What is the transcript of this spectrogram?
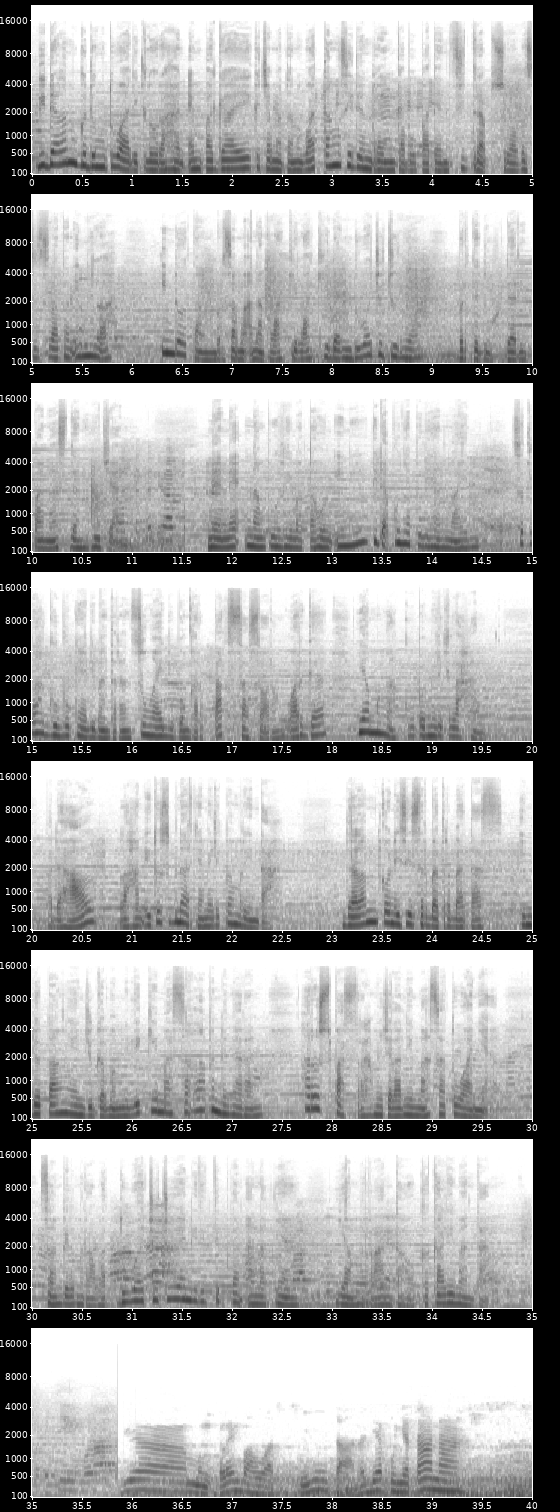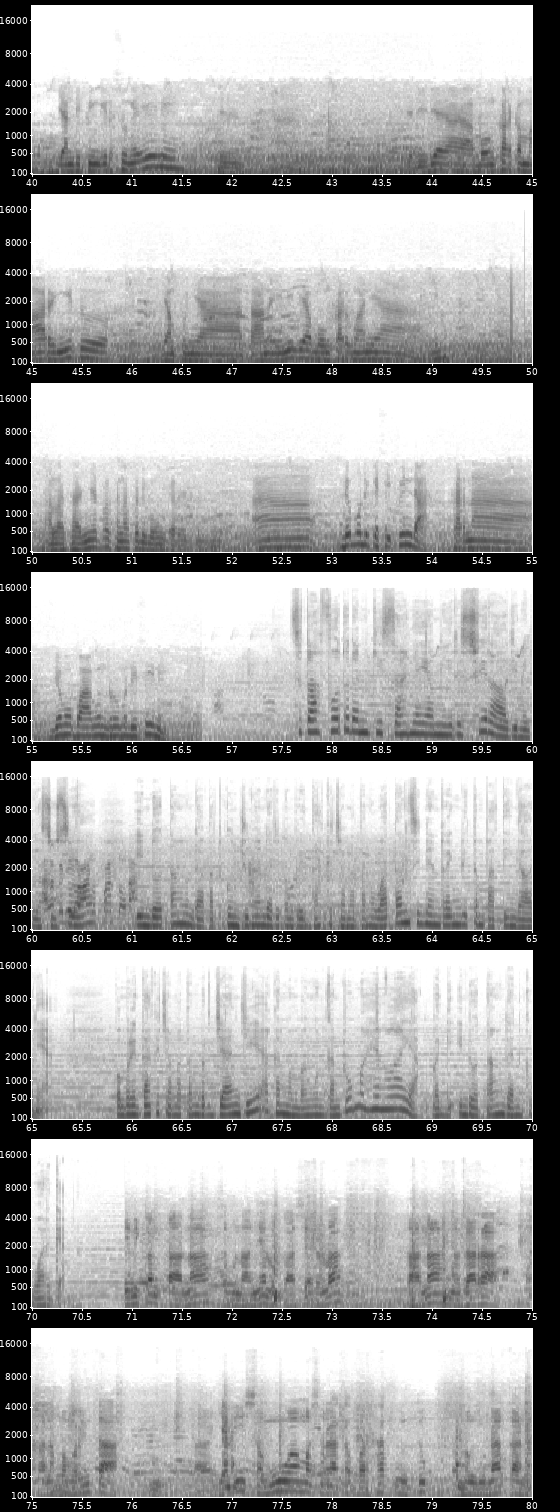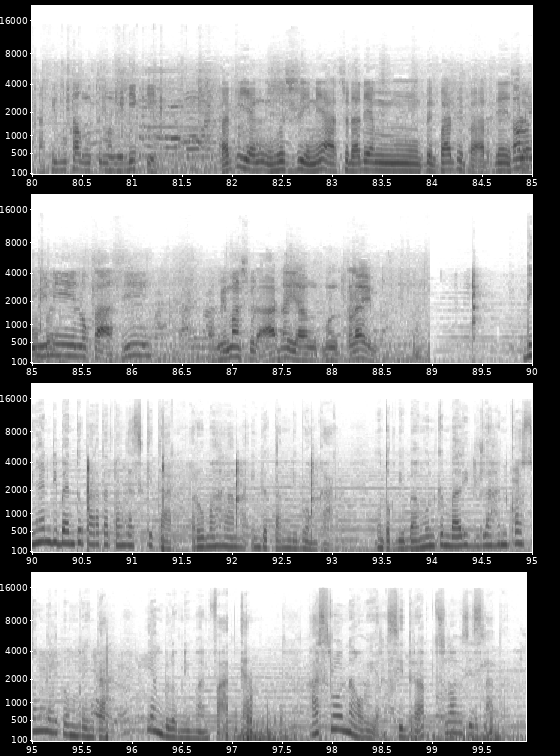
Di dalam gedung tua di Kelurahan Empagai, Kecamatan Watang Sidenreng, Kabupaten Sidrap, Sulawesi Selatan inilah Indotang bersama anak laki-laki dan dua cucunya berteduh dari panas dan hujan. Nenek 65 tahun ini tidak punya pilihan lain setelah gubuknya di bantaran sungai dibongkar paksa seorang warga yang mengaku pemilik lahan. Padahal lahan itu sebenarnya milik pemerintah. Dalam kondisi serba terbatas, Indotang yang juga memiliki masalah pendengaran harus pasrah menjalani masa tuanya sambil merawat dua cucu yang dititipkan anaknya yang merantau ke Kalimantan. Dia mengklaim bahwa ini tanah dia punya tanah yang di pinggir sungai ini. Iya. Jadi dia bongkar kemarin itu yang punya tanah ini dia bongkar rumahnya ini. Alasannya apa kenapa dibongkar itu? Ah, dia mau dikasih pindah karena dia mau bangun rumah di sini. Setelah foto dan kisahnya yang miris viral di media sosial, Indotang mendapat kunjungan dari pemerintah Kecamatan Watan Sidenreng di tempat tinggalnya. Pemerintah kecamatan berjanji akan membangunkan rumah yang layak bagi Indotang dan keluarga. Ini kan tanah sebenarnya lokasi adalah tanah negara, tanah pemerintah. Uh, jadi semua masyarakat berhak untuk menggunakan, tapi bukan untuk memiliki. Tapi yang khusus ini ah, sudah ada yang tempati Pak, artinya Kalau sudah ini lokasi, uh, memang sudah ada yang mengklaim. Dengan dibantu para tetangga sekitar, rumah lama Indotang dibongkar untuk dibangun kembali di lahan kosong milik pemerintah yang belum dimanfaatkan. Hasrul Nawir, Sidrap, Sulawesi Selatan.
